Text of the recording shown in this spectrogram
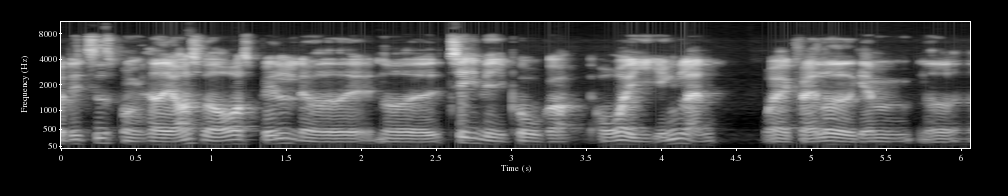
på det tidspunkt havde jeg også været over at spille noget, noget tv-poker over i England, hvor jeg kvalede igennem noget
